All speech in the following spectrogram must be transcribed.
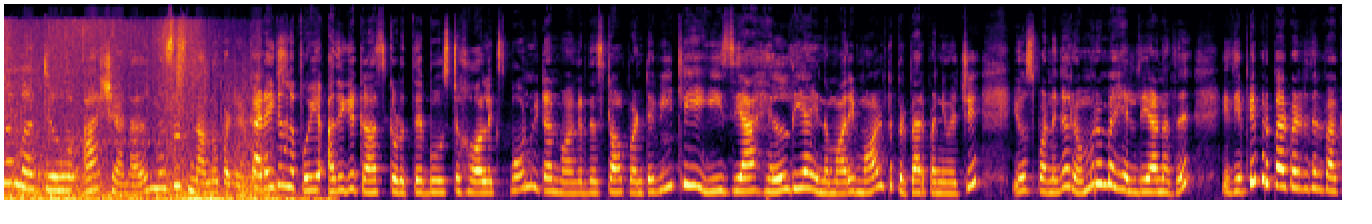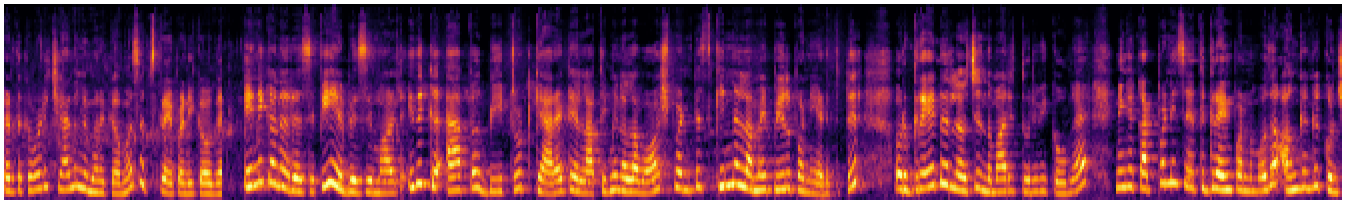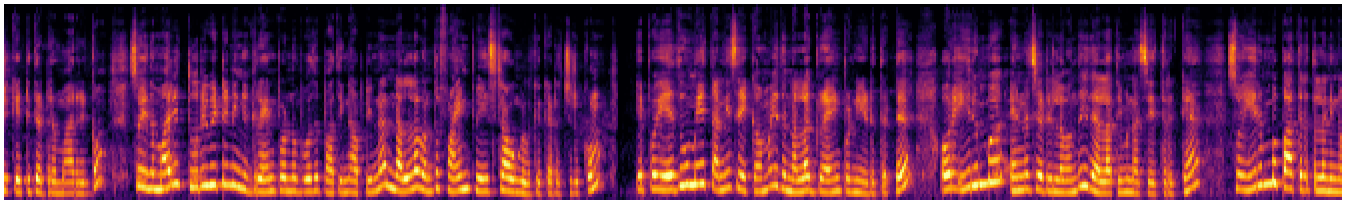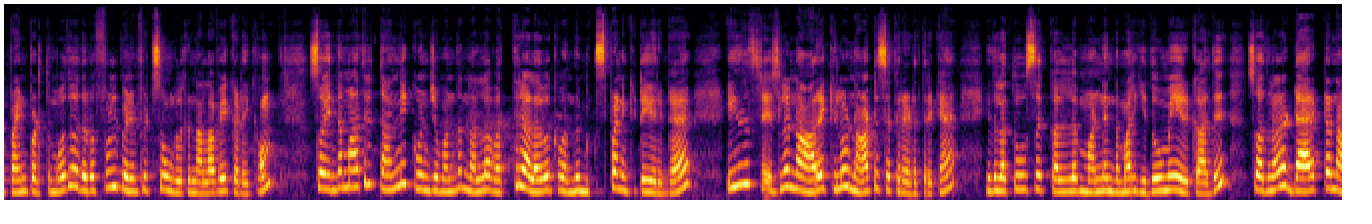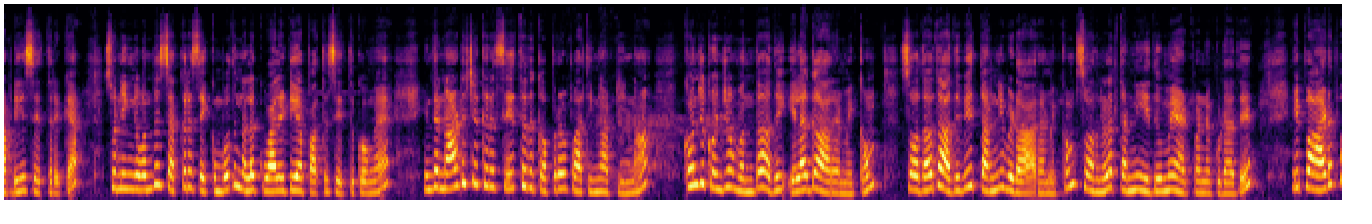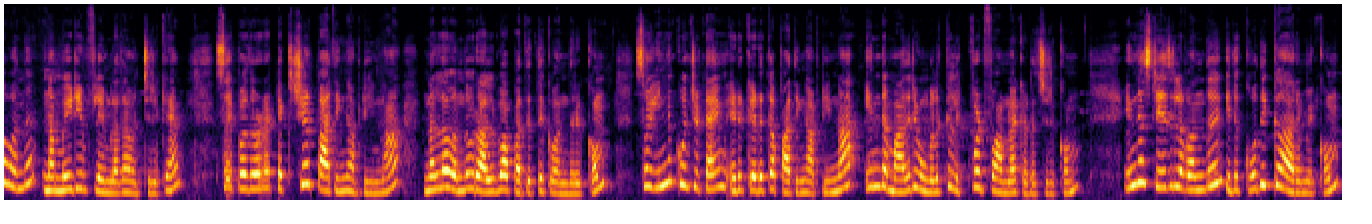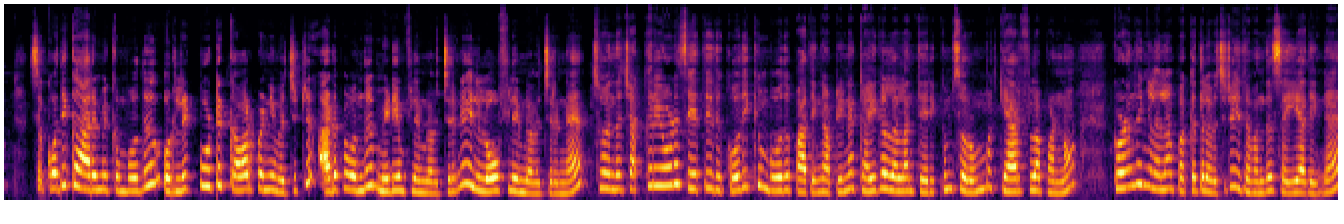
Welcome back to our channel Mrs நானோ பட்டேல் கடைகளில் போய் அதிக காசு கொடுத்து பூஸ்ட் ஹார்லிக்ஸ் போன் விட்டான் வாங்குறத ஸ்டாப் பண்ணிட்டு வீட்லேயே ஈஸியாக ஹெல்த்தியாக இந்த மாதிரி மால்ட் ப்ரிப்பேர் பண்ணி வச்சு யூஸ் பண்ணுங்கள் ரொம்ப ரொம்ப ஹெல்த்தியானது இது எப்படி ப்ரிப்பேர் பண்ணுறதுன்னு பார்க்கறதுக்கு முன்னாடி சேனல் மறக்காமல் சப்ஸ்கிரைப் பண்ணிக்கோங்க. இன்றைக்கான ரெசிபி ஏபிசி மால்ட் இதுக்கு ஆப்பிள் பீட்ரூட் கேரட் எல்லாத்தையுமே நல்லா வாஷ் பண்ணிட்டு ஸ்கின் எல்லாமே பீல் பண்ணி எடுத்துட்டு ஒரு கிரேட்டரில் வச்சு இந்த மாதிரி துருவிக்கோங்க. நீங்கள் கட் பண்ணி சேர்த்து கிரைண்ட் பண்ணும்போது அங்கங்கே கொஞ்சம் கெட்டி தட்டுற மாதிரி இருக்கும். ஸோ இந்த மாதிரி துருவிட்டு நீங்கள் கிரைண்ட் பண்ணும்போது பார்த்திங்க அப்படின்னா நல்லா வந்து ஃபைன் பேஸ்ட்டாக உங்களுக்கு கிடச்சிருக்கும். இப்போ எதுவுமே தண்ணி சேர்க்காம இதை நல்லா கிரைண்ட் பண்ணி எடுத்துட்டு ஒரு இரும்பு எண்ணெய் செடியில் வந்து இது எல்லாத்தையுமே நான் சேர்த்துருக்கேன். ஸோ இரும்பு பாத்திரத்தில் நீங்கள் பயன்படுத்தும் போது அதோட ஃபுல் பெனிஃபிட்ஸும் உங்களுக்கு நல்லாவே கிடைக்கும். ஸோ இந்த மாதிரி தண்ணி கொஞ்சம் வந்து நல்லா வத்துற அளவுக்கு வந்து மிக்ஸ் பண்ணிக்கிட்டே இருங்க. இந்த ஸ்டேஜில் நான் அரை கிலோ நாட்டு சக்கரை எடுத்திருக்கேன். இதில் தூசு கல் மண் இந்த மாதிரி எதுவுமே இருக்காது. ஸோ அதனால் டேரெக்டாக நான் அப்படியே சேர்த்துருக்கேன். ஸோ நீங்கள் வந்து சக்கரை சேர்க்கும்போது நல்ல குவாலிட்டியாக பார்த்து சேர்த்துக்கோங்க. இந்த நாட்டு சக்கரை சேர்த்ததுக்கப்புறம் பார்த்தீங்க அப்படின்னா கொஞ்சம் கொஞ்சம் வந்து அது இலக ஆரம்பிக்கும். ஸோ அதாவது அதுவே தண்ணி விட ஆரம்பிக்கும். ஸோ அதனால் தண்ணி எதுவுமே ஆட் பண்ணக்கூடாது. இப்போ அடுப்பை வந்து நான் மீடியம் ஃப்ளேமில் தான் வச்சுருக்கேன். ஸோ இப்போ அதோட டெக்ஸ்சர் பார்த்திங்க அப்படின்னா நல்லா வந்து ஒரு அல்வா பதத்துக்கு வந்திருக்கும். ஸோ இன்னும் கொஞ்சம் டைம் எடுக்க எடுக்க பார்த்தீங்க அப்படின்னா இந்த மாதிரி உங்களுக்கு லிக்விட் ஃபார்மில் கிடச்சிருக்கும். இந்த ஸ்டேஜில் வந்து இது கொதிக்க ஆரம்பிக்கும். ஸோ கொதிக்க ஆரம்பிக்கும் போது ஒரு லிட் போட்டு கவர் பண்ணி வச்சுட்டு அடுப்பை வந்து மீடியம் ஃப்ளேமில் வச்சுருங்க இல்லை லோ ஃப்ளேமில் வச்சுருங்க. ஸோ இந்த சர்க்கரையோடு சேர்த்து இது கொதிக்கும் போது பார்த்தீங்க அப்படின்னா கைகள் எல்லாம் தெரிக்கும். ஸோ ரொம்ப கேர்ஃபுல்லாக பண்ணும். குழந்தைங்களெல்லாம் பக்கத்தில் வச்சுட்டு இதை வந்து செய்யாதீங்க.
